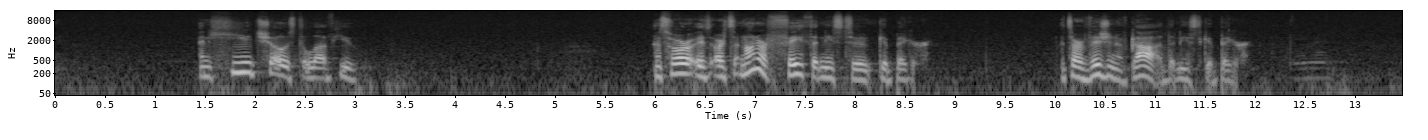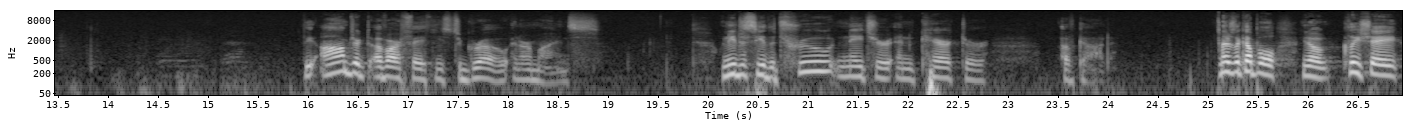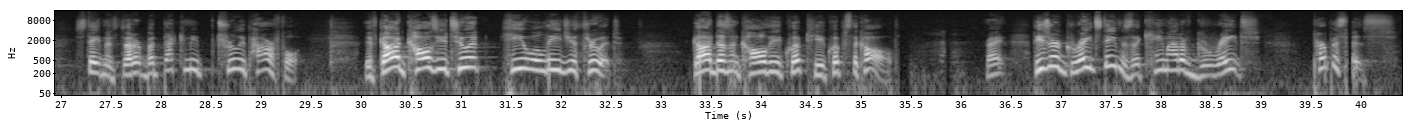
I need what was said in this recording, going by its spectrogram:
And He chose to love you. And so it's, it's not our faith that needs to get bigger, it's our vision of God that needs to get bigger. The object of our faith needs to grow in our minds. We need to see the true nature and character of God. There's a couple, you know, cliche statements that are, but that can be truly powerful. If God calls you to it, He will lead you through it. God doesn't call the equipped, He equips the called. Right? These are great statements that came out of great purposes.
